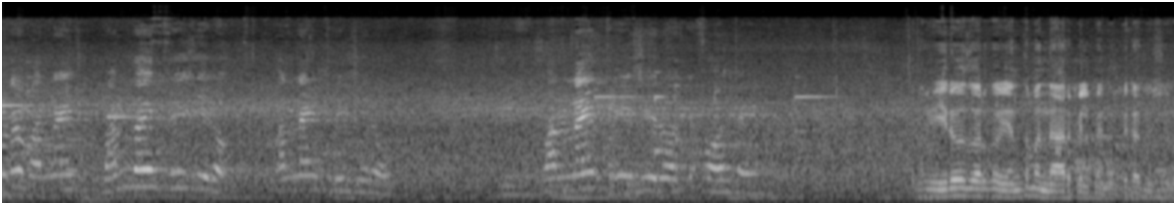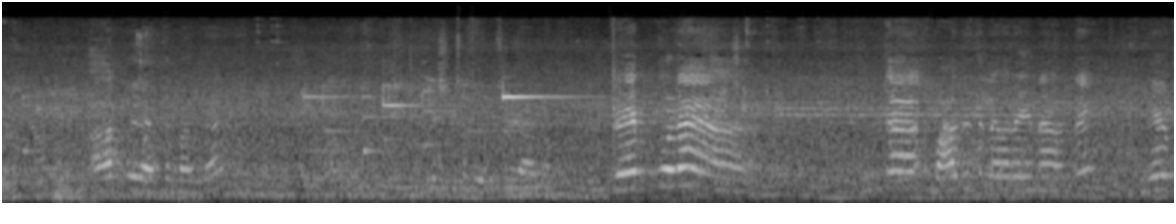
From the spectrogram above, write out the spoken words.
కూడా one nine one nine three zero one nine three zero one nine three జీరోకి ఫోన్ చేయండి. ఈ రోజు వరకు ఎంతమంది ఆర్పీలు పైన ఆర్పీలు ఎంతమంది? రేపు కూడా ఇంకా బాధితులు ఎవరైనా ఉంటే రేపు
